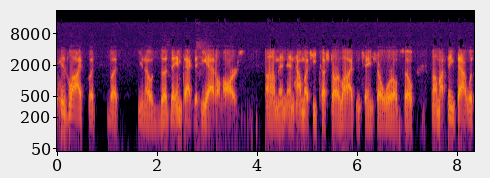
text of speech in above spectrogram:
his life, but but you know the the impact that he had on ours, um, and and how much he touched our lives and changed our world. So um, I think that was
